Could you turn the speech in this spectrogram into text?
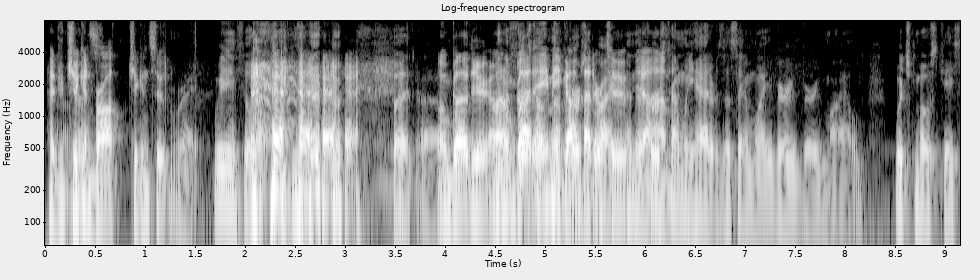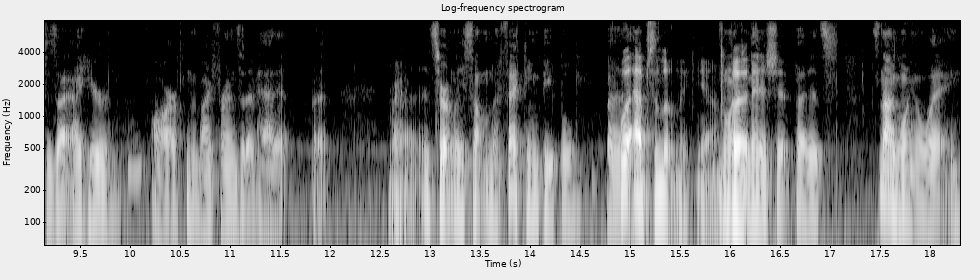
Had your uh, chicken broth, chicken soup. right, we didn't feel that. bad. but uh, I'm glad to hear. and the I'm glad time- Amy the got first- better right, too. And the Yeah, 1st I'm- time we had it was the same way, very very mild, which most cases I, I hear are from my friends that have had it. But Right. uh, it's certainly something affecting people. But Well, absolutely. Yeah. I don't want to diminish it, but it's it's not going away.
